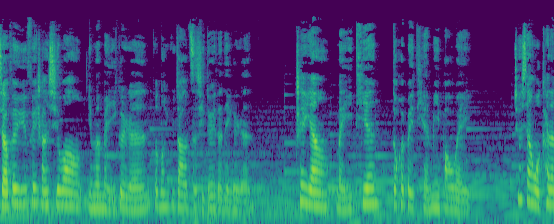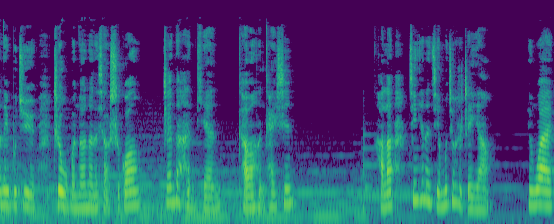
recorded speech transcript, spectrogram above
小飞鱼非常希望你们每一个人都能遇到自己对的那个人，这样每一天都会被甜蜜包围。就像我看的那部剧《致我们暖暖的小时光》，真的很甜，看完很开心。好了，今天的节目就是这样。另外，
